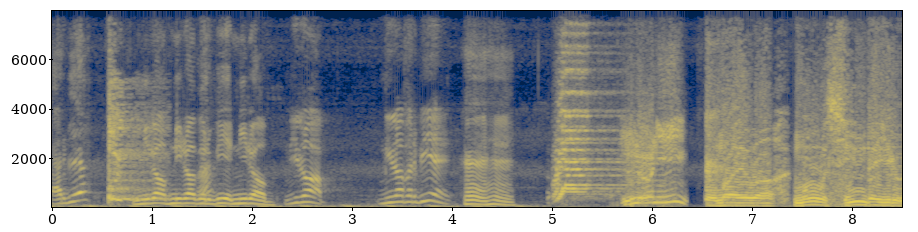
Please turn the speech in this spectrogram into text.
কার বিয়ে নীরব নীরবের বিয়ে নীরব নীরব নীরবের বিয়ে হ্যাঁ হ্যাঁ 何お前はもう死んでいる。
